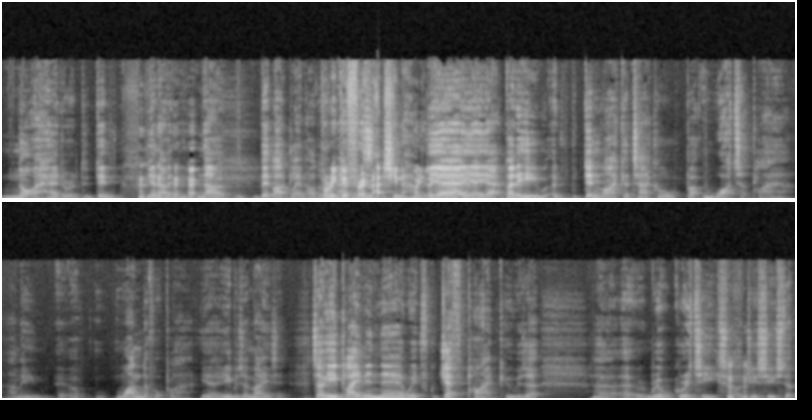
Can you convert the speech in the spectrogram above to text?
Not a header. Didn't you know? no, a bit like Glenn Hoddle. Probably good for him actually now. Yeah, yeah, yeah. But he didn't like a tackle. But what a player! I mean, wonderful player. Yeah, he was amazing. So he played in there with Geoff Pike, who was a, a, a real gritty sort of just used to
